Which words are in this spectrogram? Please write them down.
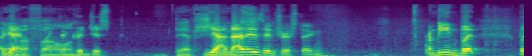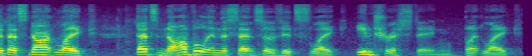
They again like, that could just They have shoes. yeah that is interesting. I mean but but that's not like that's novel in the sense of it's like interesting but like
